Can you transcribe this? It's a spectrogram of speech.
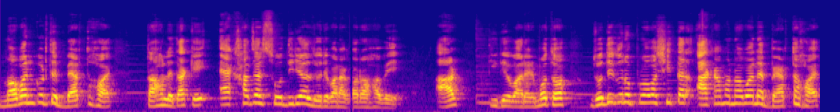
নবায়ন করতে ব্যর্থ হয়, তাহলে তাকে এক হাজার সৌদি রিয়াল জরিমানা করা হবে। আর তৃতীয়বারের মতো যদি কোনো প্রবাসী তার আকামা নবায়নে ব্যর্থ হয়,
